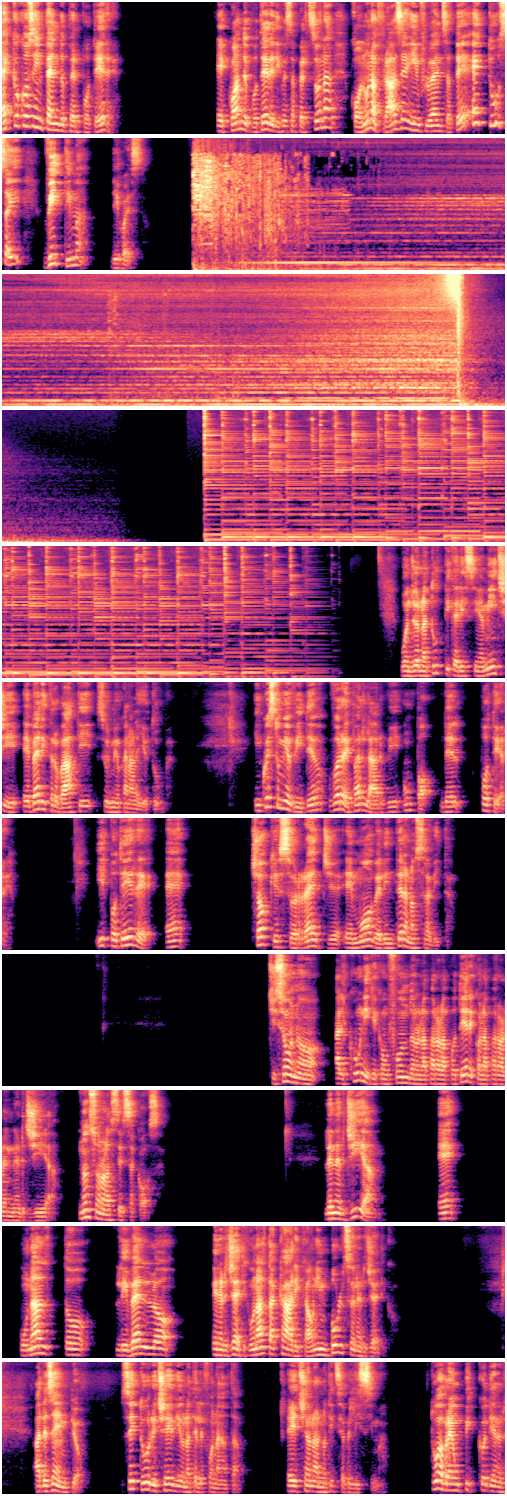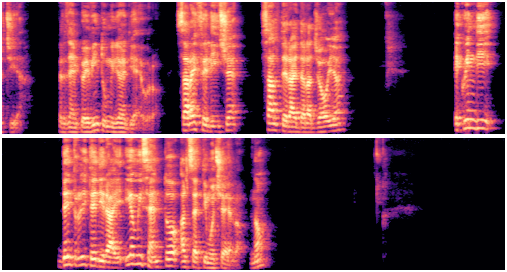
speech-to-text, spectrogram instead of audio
Ecco cosa intendo per potere. E quando il potere di questa persona con una frase influenza te e tu sei vittima di questo. Buongiorno a tutti carissimi amici e ben ritrovati sul mio canale YouTube. In questo mio video vorrei parlarvi un po' del potere. Il potere è ciò che sorregge e muove l'intera nostra vita. Ci sono alcuni che confondono la parola potere con la parola energia. Non sono la stessa cosa. L'energia è un alto livello energetico, un'alta carica, un impulso energetico. Ad esempio, se tu ricevi una telefonata e c'è una notizia bellissima, tu avrai un picco di energia. Per esempio, hai vinto un milione di euro. Sarai felice, salterai dalla gioia e quindi dentro di te dirai io mi sento al settimo cielo, no?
